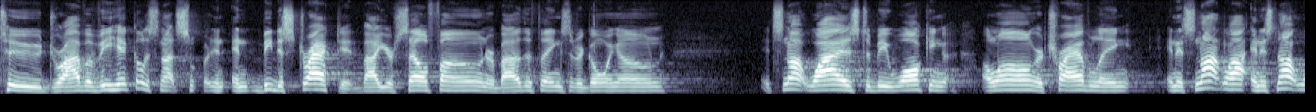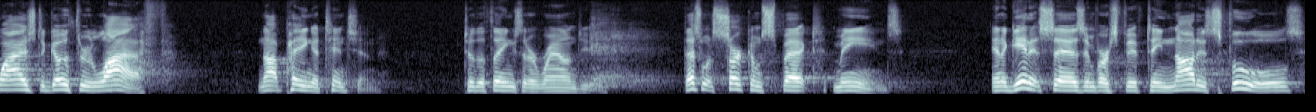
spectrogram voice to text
to drive a vehicle. It's not, and be distracted by your cell phone or by other things that are going on. It's not wise to be walking along or traveling, and it's not, li- and it's not wise to go through life not paying attention to the things that are around you. That's what circumspect means. And again, it says in verse 15, not as fools,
